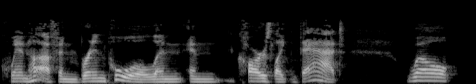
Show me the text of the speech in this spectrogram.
Quinn Houff and Brennan Poole and, and cars like that well,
